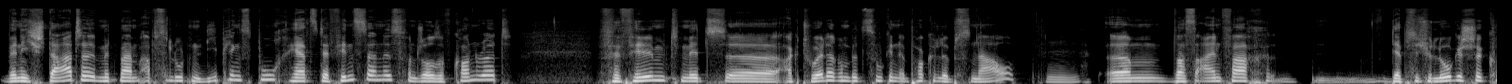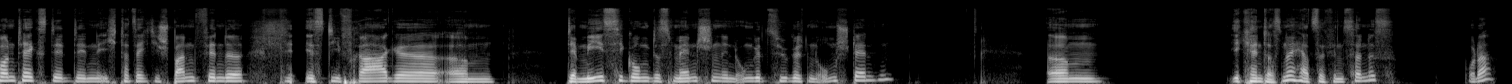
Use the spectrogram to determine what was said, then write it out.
wenn ich starte mit meinem absoluten Lieblingsbuch, Herz der Finsternis von Joseph Conrad, verfilmt mit äh, aktuellerem Bezug in Apocalypse Now, Mhm. ähm, was einfach der psychologische Kontext, den, den ich tatsächlich spannend finde, ist die Frage ähm, der Mäßigung des Menschen in ungezügelten Umständen. Ähm, ihr kennt das, ne? Herz der Finsternis, oder?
